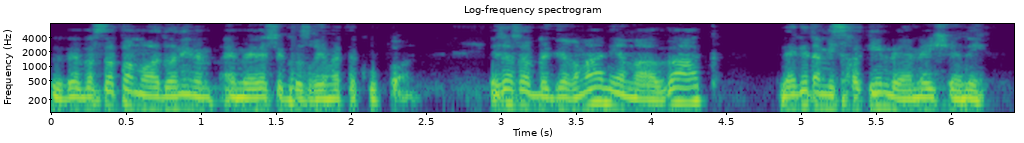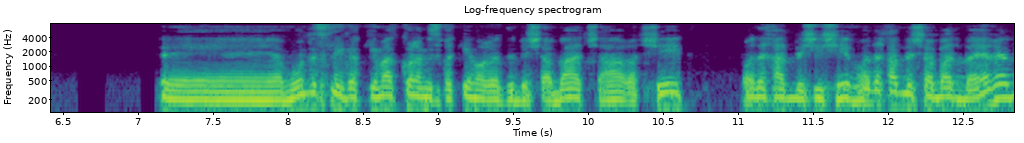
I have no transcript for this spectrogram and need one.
ובסוף המועדונים הם, הם אלה שגוזרים את הקופון. יש עכשיו בגרמניה מאבק נגד המשחקים בימי שני. אה, הבונדסליגה, כמעט כל המשחקים הרי זה בשבת, שעה ראשית, עוד אחד בשישי ועוד אחד בשבת בערב,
